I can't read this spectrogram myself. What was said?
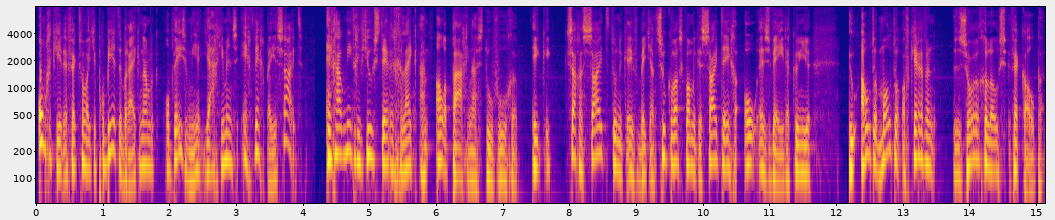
omgekeerde effect van wat je probeert te bereiken. Namelijk op deze manier jaag je mensen echt weg bij je site. En ga ook niet reviewsterren gelijk aan alle pagina's toevoegen. Ik, ik zag een site, toen ik even een beetje aan het zoeken was, kwam ik een site tegen OSW. Daar kun je uw auto, motor of caravan zorgeloos verkopen.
